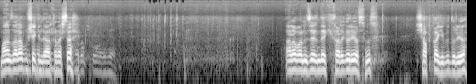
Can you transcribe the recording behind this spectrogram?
Manzara bu şekilde arkadaşlar. Arabanın üzerindeki karı görüyorsunuz. Şapka gibi duruyor.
